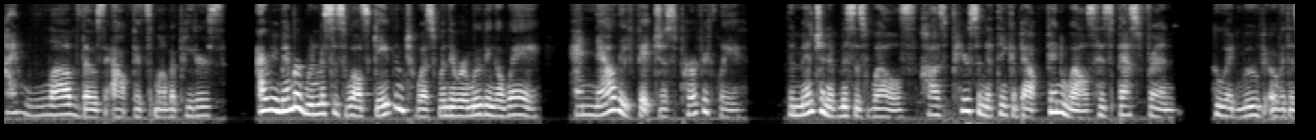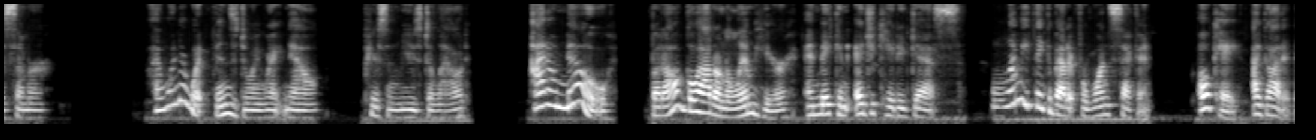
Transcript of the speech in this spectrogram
I love those outfits, Mama Peters. I remember when Mrs. Wells gave them to us when they were moving away, and now they fit just perfectly. The mention of Mrs. Wells caused Pearson to think about Finn Wells, his best friend, who had moved over the summer. I wonder what Finn's doing right now, Pearson mused aloud. I don't know, but I'll go out on a limb here and make an educated guess. Let me think about it for one second. Okay, I got it.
